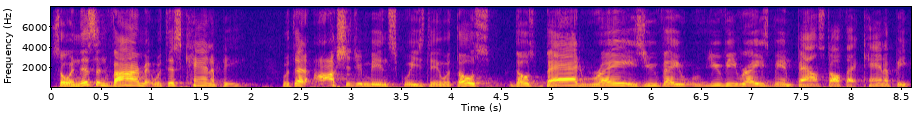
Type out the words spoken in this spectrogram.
So, in this environment, with this canopy, with that oxygen being squeezed in, with those, those bad rays, UV, UV rays being bounced off that canopy,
